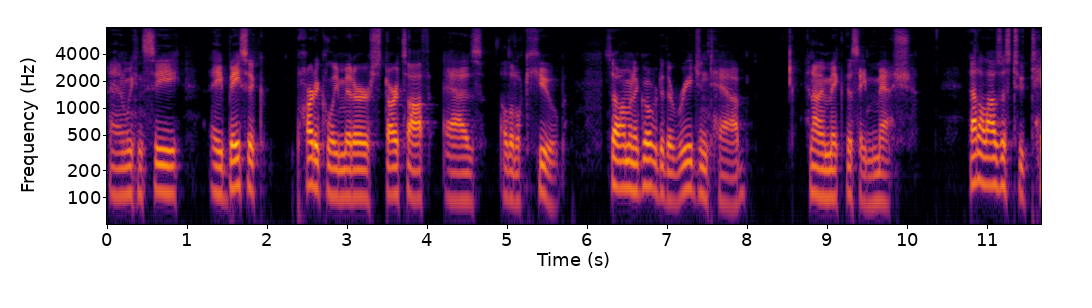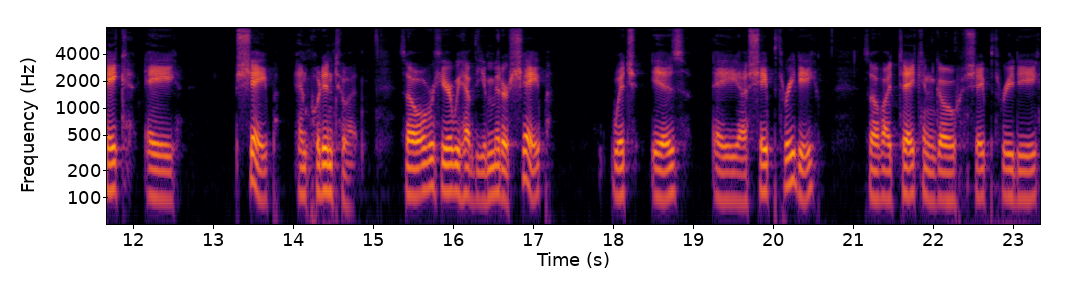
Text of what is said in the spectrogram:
And we can see a basic particle emitter starts off as a little cube. So I'm going to go over to the region tab and I'm going to make this a mesh. That allows us to take a shape and put into it. So over here we have the emitter shape, which is a, a shape 3D. So if I take and go shape 3D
